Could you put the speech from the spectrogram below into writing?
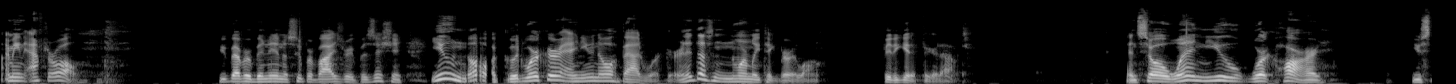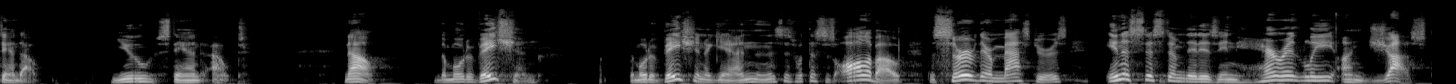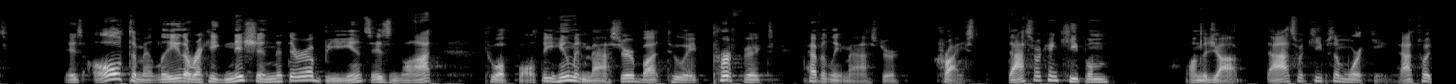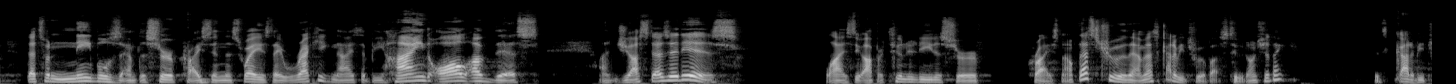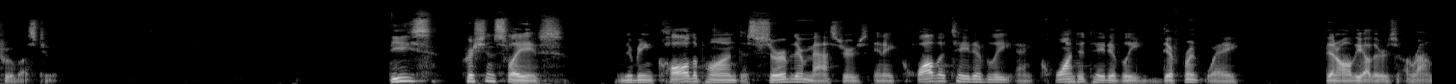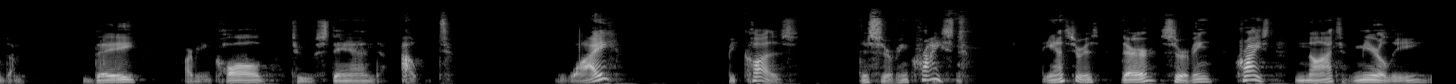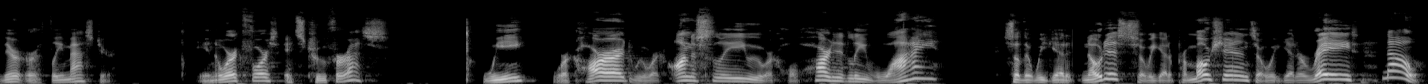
I mean, after all, if you've ever been in a supervisory position, you know a good worker and you know a bad worker. And it doesn't normally take very long for you to get it figured out. And so when you work hard, you stand out. You stand out. Now, the motivation, the motivation again, and this is what this is all about, to serve their masters in a system that is inherently unjust, is ultimately the recognition that their obedience is not to a faulty human master, but to a perfect heavenly master, Christ. That's what can keep them on the job. That's what keeps them working. That's what, that's what enables them to serve Christ in this way, is they recognize that behind all of this unjust as it is, lies the opportunity to serve Christ. Now, if that's true of them, that's got to be true of us too, don't you think? It's got to be true of us too. These Christian slaves, they're being called upon to serve their masters in a qualitatively and quantitatively different way than all the others around them. They are being called to stand out. Why? Because they're serving Christ. The answer is they're serving Christ, not merely their earthly master. In the workforce, it's true for us. We work hard, we work honestly, we work wholeheartedly. Why? So that we get noticed, so we get a promotion, so we get a raise. No.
